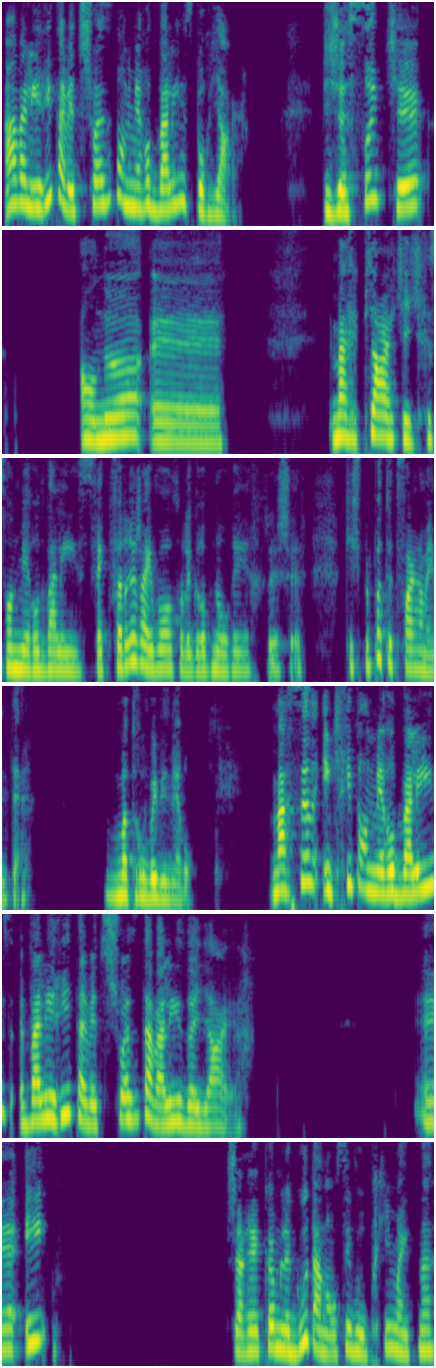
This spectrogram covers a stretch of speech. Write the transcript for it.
Ah, Valérie, t'avais-tu choisi ton numéro de valise pour hier? Puis je sais que on a euh, Marie-Pierre qui a écrit son numéro de valise. Fait qu'il faudrait que j'aille voir sur le groupe Nourrir. Je, je, je peux pas tout faire en même temps. M'a trouvé les numéros. Martine, écris ton numéro de valise. Valérie, t'avais-tu choisi ta valise de hier? Euh, et j'aurais comme le goût d'annoncer vos prix maintenant.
